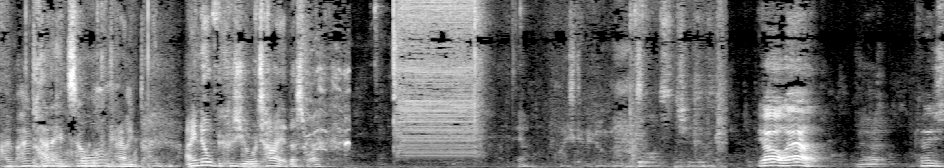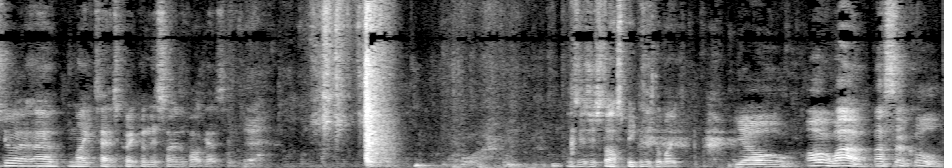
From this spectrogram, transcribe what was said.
I haven't Carl, done it in so long. the camera. I, know because you're retired, that's why. Yeah, oh, he's going to go mad. Yo, Al. Yeah. Can I just do a, a mic test quick on this side of the podcast? Yeah. This is just start speaking into the mic. Yo. Oh wow, that's so cool.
